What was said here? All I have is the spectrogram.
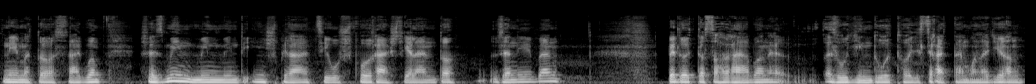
Németországban, és ez mind-mind-mind inspirációs forrást jelent a zenében. Például itt a Szaharában ez úgy indult, hogy szerettem volna egy olyan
